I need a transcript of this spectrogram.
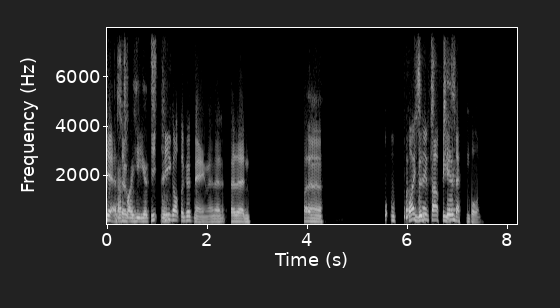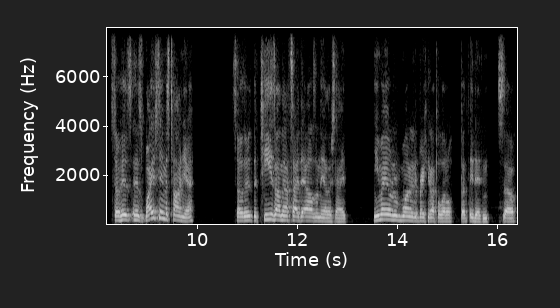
Yeah, that's so why he gets. he, he got the good name, and then and then uh, why The save that for your Tim- second born? So his his wife's name is Tanya. So the the T's on that side, the L's on the other side. You may have wanted to break it up a little, but they didn't. So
